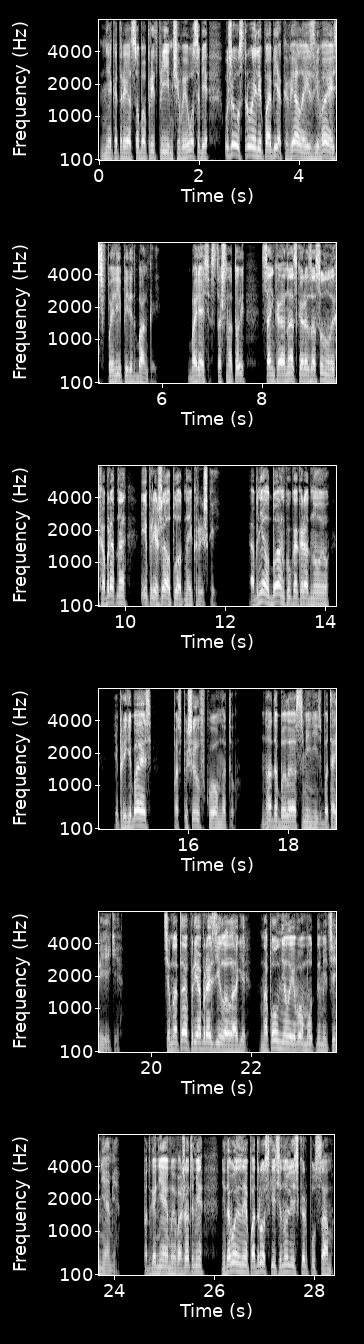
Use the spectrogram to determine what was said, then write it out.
Некоторые особо предприимчивые особи уже устроили побег, вяло извиваясь в пыли перед банкой. Борясь с тошнотой, Санька наскоро засунул их обратно и прижал плотной крышкой. Обнял банку как родную и, пригибаясь, поспешил в комнату. Надо было сменить батарейки. Темнота преобразила лагерь, наполнила его мутными тенями. Подгоняемые вожатыми, недовольные подростки тянулись к корпусам,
